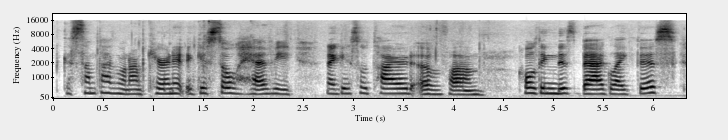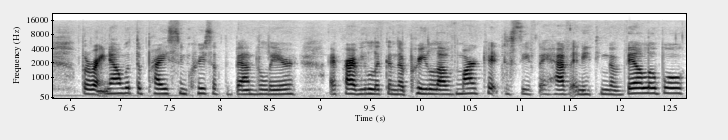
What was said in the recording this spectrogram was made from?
because sometimes when I'm carrying it, it gets so heavy and I get so tired of um, holding this bag like this. But right now with the price increase of the bandolier, I probably look in the pre-love market to see if they have anything available,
